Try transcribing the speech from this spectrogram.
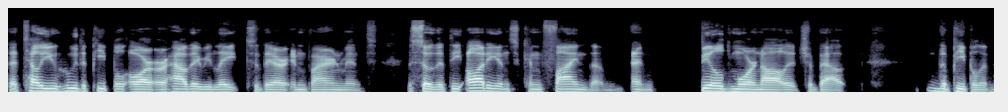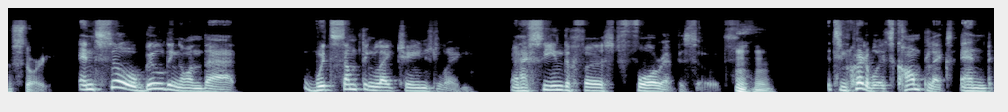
that tell you who the people are or how they relate to their environment so that the audience can find them and build more knowledge about the people in the story. And so, building on that, with something like Changeling, and I've seen the first four episodes, mm-hmm. it's incredible. It's complex, and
